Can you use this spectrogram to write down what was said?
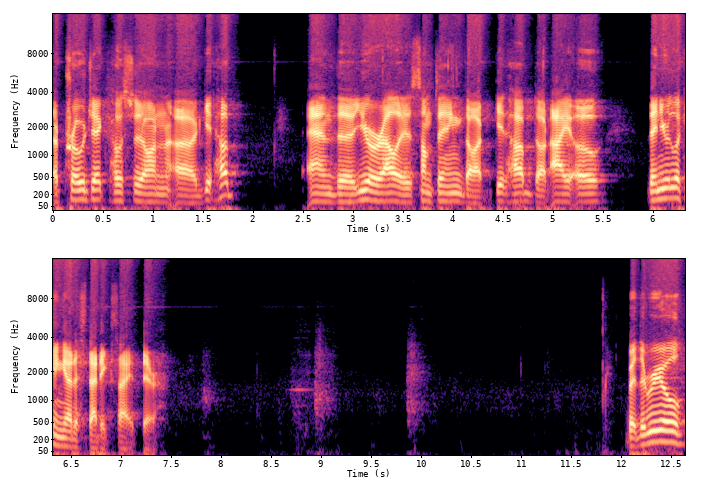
a project hosted on uh, GitHub, and the URL is something.github.io, then you're looking at a static site there. But the real,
